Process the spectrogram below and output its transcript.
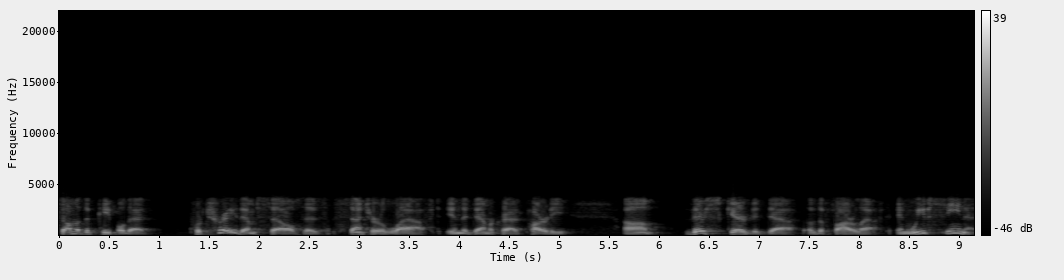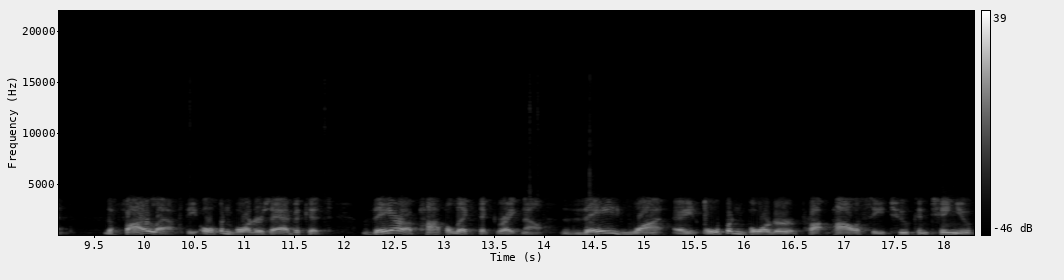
some of the people that portray themselves as center left in the Democratic Party um, they're scared to death of the far left. And we've seen it. The far left, the open borders advocates, they are apocalyptic right now. They want an open border pro- policy to continue,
